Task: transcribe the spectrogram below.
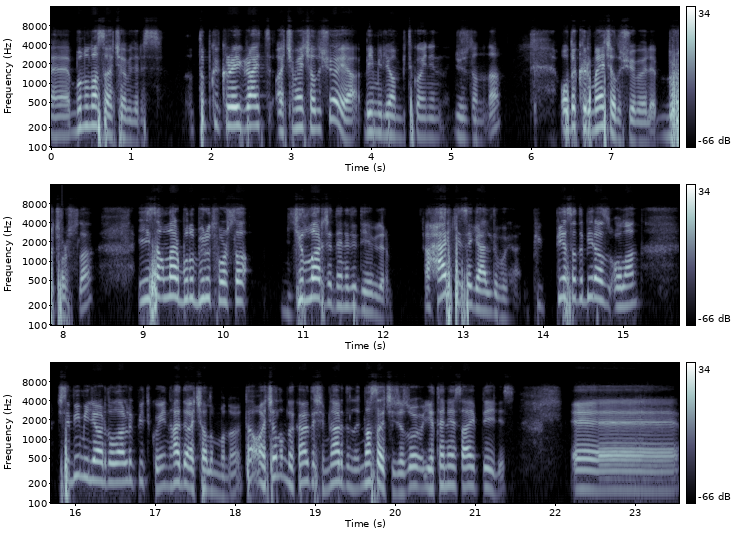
E, bunu nasıl açabiliriz? Tıpkı Craig Wright açmaya çalışıyor ya 1 milyon Bitcoin'in cüzdanına. O da kırmaya çalışıyor böyle brute force'la. İnsanlar bunu brute force'la yıllarca denedi diyebilirim. Herkese geldi bu yani. Piyasada biraz olan işte 1 milyar dolarlık Bitcoin hadi açalım bunu. Tamam açalım da kardeşim nereden nasıl açacağız? O yeteneğe sahip değiliz. Ee,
